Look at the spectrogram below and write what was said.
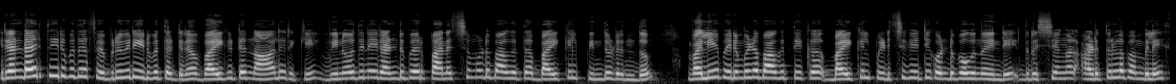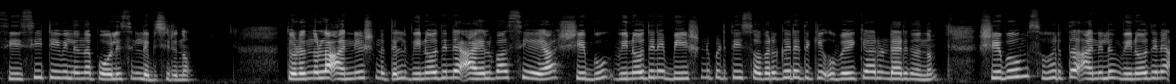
രണ്ടായിരത്തി ഇരുപത് ഫെബ്രുവരി ഇരുപത്തെട്ടിന് വൈകിട്ട് നാലരയ്ക്ക് വിനോദിനെ രണ്ടുപേർ പനച്ചമൂട് ഭാഗത്ത് ബൈക്കിൽ പിന്തുടരുന്നതും വലിയ പെരുമ്പുഴ ഭാഗത്തേക്ക് ബൈക്കിൽ പിടിച്ചുകയറ്റി കൊണ്ടുപോകുന്നതിന്റെ ദൃശ്യങ്ങൾ അടുത്തുള്ള പമ്പിലെ സി സി ടി വിയിൽ നിന്ന് പോലീസിന് ലഭിച്ചിരുന്നു. തുടർന്നുള്ള അന്വേഷണത്തിൽ വിനോദിന്റെ അയൽവാസിയായ ഷിബു വിനോദിനെ ഭീഷണിപ്പെടുത്തി സ്വവർഗരതിക്ക് ഉപയോഗിക്കാറുണ്ടായിരുന്നുവെന്നും ഷിബുവും സുഹൃത്ത് അനിലും വിനോദിനെ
